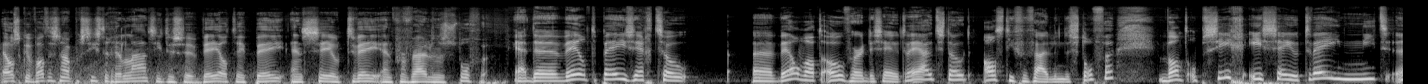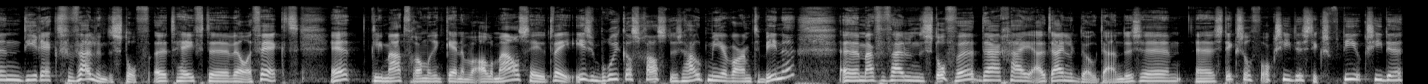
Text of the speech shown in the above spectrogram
Elske, wat is nou precies de relatie tussen WLTP en CO2 en vervuilende stoffen? Ja, de WLTP zegt zo eh, wel wat over de CO2-uitstoot als die vervuilende stoffen. Want op zich is CO2 niet een direct vervuilende stof. Het heeft eh, wel effect. Hè. Klimaatverandering kennen we allemaal. CO2 is een broeikasgas, dus houdt meer warmte binnen. Eh, maar vervuilende stoffen, daar ga je uiteindelijk dood aan. Dus stikstofoxide, stikstofdioxide,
